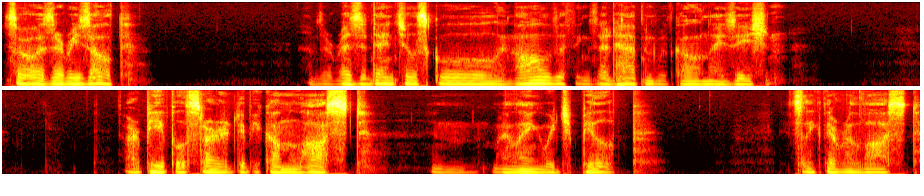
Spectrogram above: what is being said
So as a result, of the residential school and all of the things that happened with colonization. our people started to become lost in my language, pilp. It's like they were lost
